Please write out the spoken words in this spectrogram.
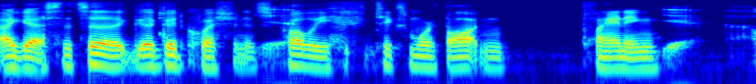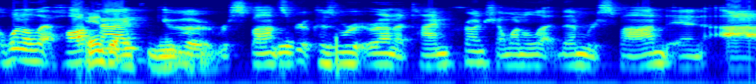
I guess that's a, a good question. It's Yeah. probably takes more thought and planning. Yeah. I want to let Hawkeye that's- give a response for it because we're, we're on a time crunch. I want to let them respond, and uh,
